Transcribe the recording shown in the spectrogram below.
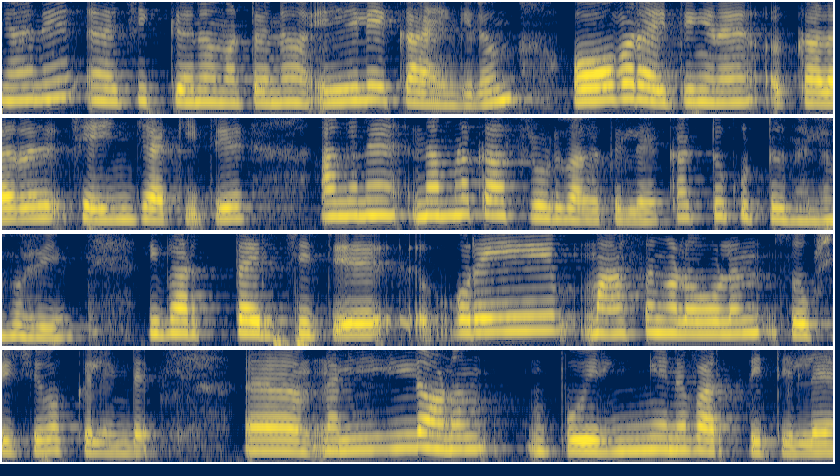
ഞാൻ ചിക്കനോ മട്ടനോ ഏതിലേക്കായെങ്കിലും ഓവറായിട്ട് ഇങ്ങനെ കളറ് ചേഞ്ച് ആക്കിയിട്ട് അങ്ങനെ നമ്മുടെ കാസർഗോഡ് ഭാഗത്തില്ലേ കട്ടുകുട്ട് എന്നെല്ലാം പറയും. ഈ വറുത്തരിച്ചിട്ട് കുറേ മാസങ്ങളോളം സൂക്ഷിച്ച് വെക്കലുണ്ട്. നല്ലോണം പൊരിങ്ങനെ വറുത്തിട്ടില്ലേ?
